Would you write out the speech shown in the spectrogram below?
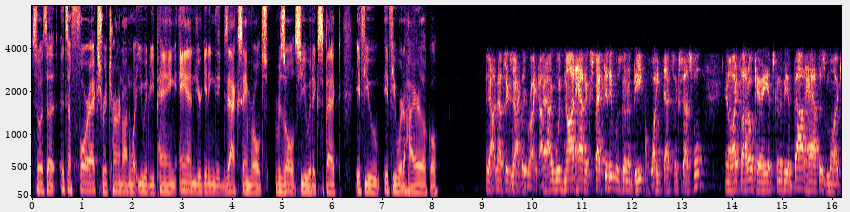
So it's a it's a 4x return on what you would be paying, and you're getting the exact same results results you would expect if you if you were to hire local. Yeah, that's exactly right. I, I would not have expected it was going to be quite that successful. You know, I thought, okay, it's going to be about half as much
